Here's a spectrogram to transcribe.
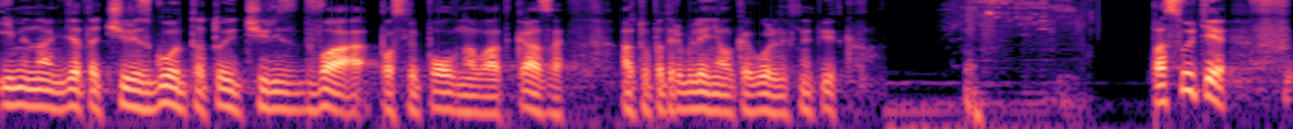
Именно где-то через год, а то и через два после полного отказа от употребления алкогольных напитков. По сути, в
